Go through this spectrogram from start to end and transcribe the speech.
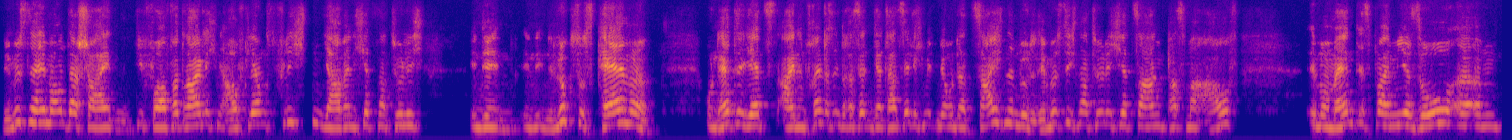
wir müssen ja immer unterscheiden, die vorvertraglichen Aufklärungspflichten. Ja, wenn ich jetzt natürlich in den, in, in den Luxus käme und hätte jetzt einen Franchise-Interessenten, der tatsächlich mit mir unterzeichnen würde, dem müsste ich natürlich jetzt sagen, pass mal auf, im Moment ist bei mir so, ähm,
